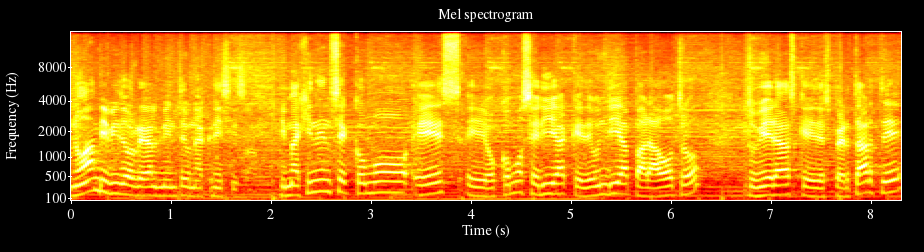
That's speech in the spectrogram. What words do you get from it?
no han vivido realmente una crisis. Imagínense cómo es eh, o cómo sería que de un día para otro tuvieras que despertarte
